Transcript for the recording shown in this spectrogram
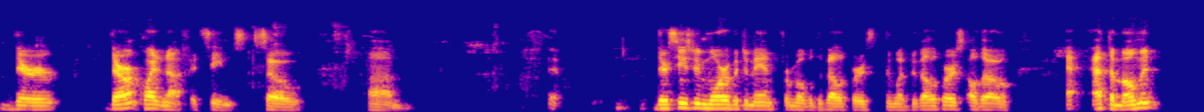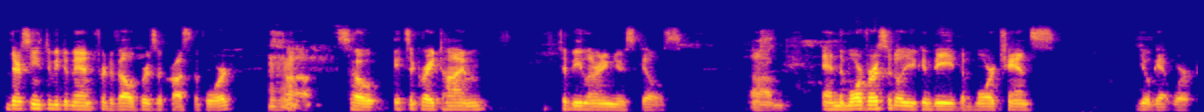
there, there aren't quite enough, it seems. So um, there seems to be more of a demand for mobile developers than web developers. Although at, at the moment, there seems to be demand for developers across the board. Mm-hmm. Uh, so it's a great time to be learning new skills. Um, and the more versatile you can be, the more chance you'll get work.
